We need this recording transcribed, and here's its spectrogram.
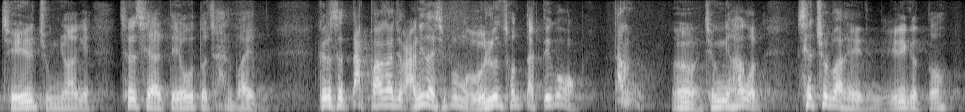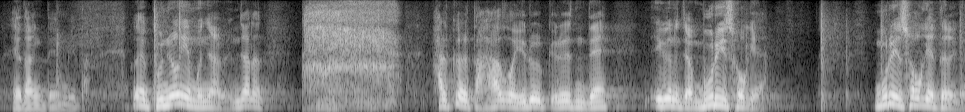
제일 중요하게 처세할 때 요것도 잘 봐야 돼. 그래서 딱 봐가지고 아니다 싶으면 얼른 손 딱 떼고 딱 어, 정리하고 새 출발해야 된다. 이런 것도 해당됩니다. 근데 군용이 뭐냐면 이제는 다 할 걸 다 하고 이럴 이러는데 이거는 이제 무리 속에 무리 속에 들어가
